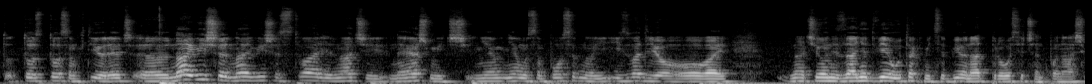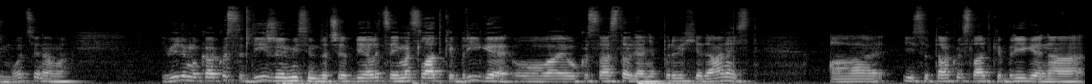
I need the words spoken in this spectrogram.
to, to, to sam htio reći. E, najviše, najviše stvari je znači Nejašmić, njemu, njemu sam posebno izvadio ovaj, znači on je zadnje dvije utakmice bio nadprosječan po našim ocjenama. I vidimo kako se diže i mislim da će Bijelica imati slatke brige ovaj, oko sastavljanja prvih 11, a isto tako i slatke brige na,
